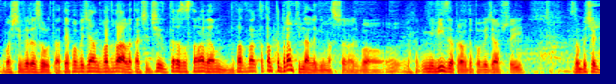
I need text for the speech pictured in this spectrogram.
właściwy rezultat. Ja powiedziałem 2-2, ale tak się dzisiaj teraz zastanawiam, 2-2, kto tam te bramki dla Legii ma strzelać, bo nie widzę, prawdę powiedziawszy. I zdobycie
